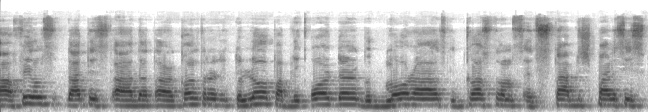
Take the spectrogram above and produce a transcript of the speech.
uh, films that is uh, that are contrary to law, public order, good morals, good customs, established policies,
